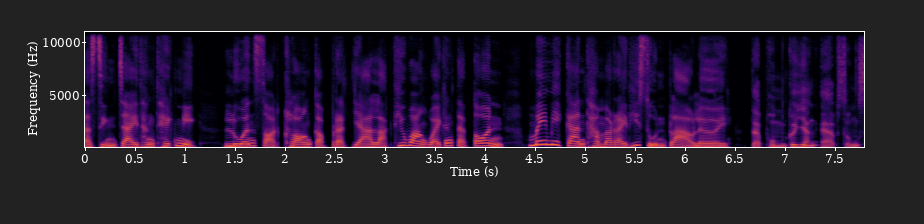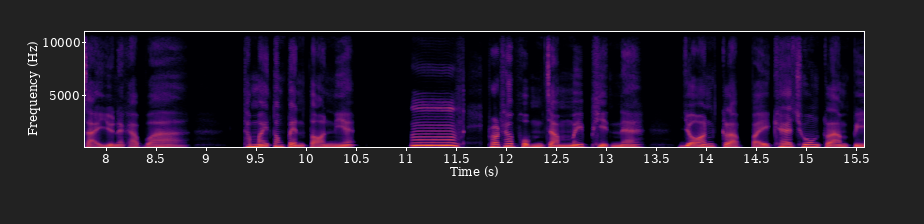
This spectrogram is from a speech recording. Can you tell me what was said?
ตัดสินใจทางเทคนิค ล้วนสอดคล้องกับปรัชญาหลักที่วางไว้ตั้งแต่ต้น ไม่มีการทำอะไรที่สูญเปล่าเลย แต่ผมก็ยังแอบสงสัยอยู่นะครับว่าทำไมต้องเป็นตอนเนี้ยอืม เพราะถ้าผมจำไม่ผิดนะ ย้อนกลับไปแค่ช่วงกลางปี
